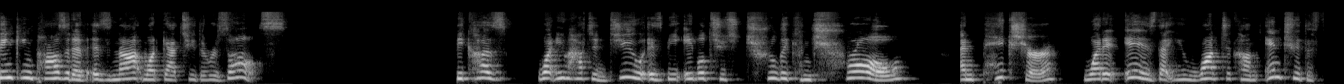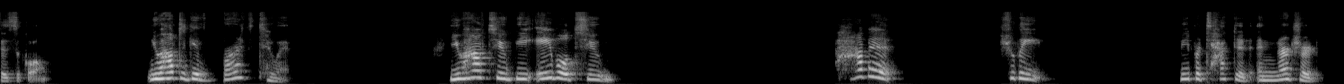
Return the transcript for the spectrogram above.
thinking positive is not what gets you the results. Because what you have to do is be able to truly control and picture what it is that you want to come into the physical. You have to give birth to it. You have to be able to have it truly be protected and nurtured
